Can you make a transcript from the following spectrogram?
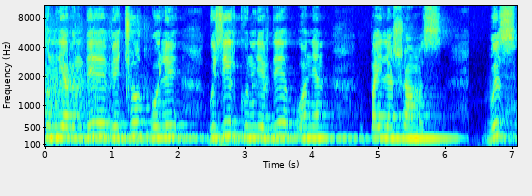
günlerinde ve çok böyle güzel günlerde onun paylaşamız. Biz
